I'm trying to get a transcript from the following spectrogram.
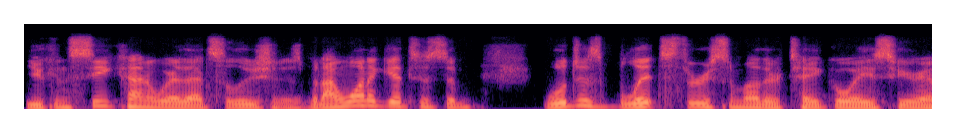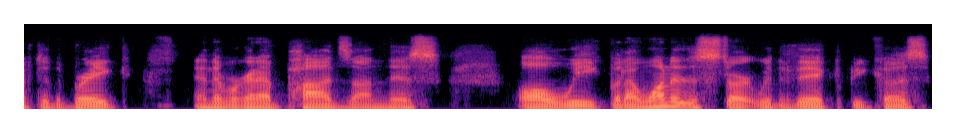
you can see kind of where that solution is. But I want to get to some, we'll just blitz through some other takeaways here after the break. And then we're going to have pods on this all week. But I wanted to start with Vic because,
